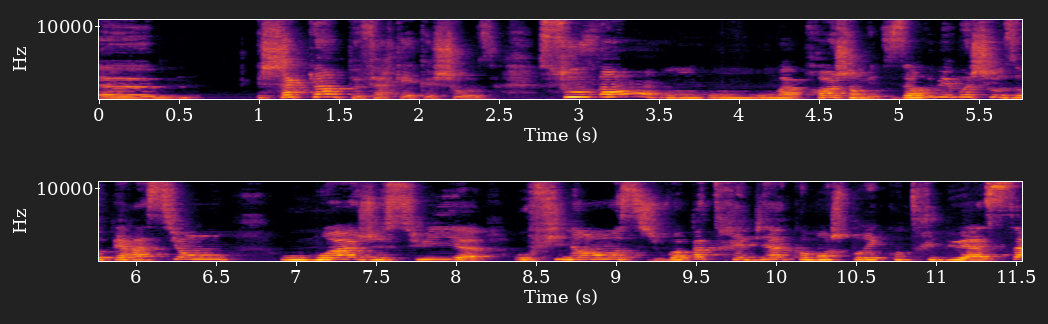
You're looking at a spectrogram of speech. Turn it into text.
euh, chacun peut faire quelque chose. Souvent, on, m'approche en me disant oui, mais moi je suis aux opérations ou moi je suis euh, aux finances, je vois pas très bien comment je pourrais contribuer à ça.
